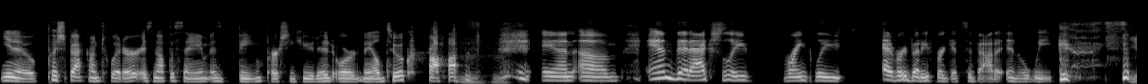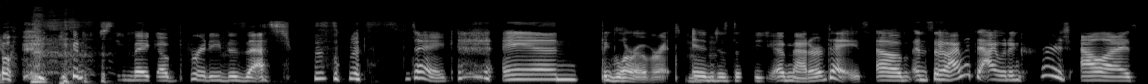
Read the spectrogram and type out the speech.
you know pushback on Twitter is not the same as being persecuted or nailed to a cross, mm-hmm. and um, and that actually frankly everybody forgets about it in a week. so you can actually make a pretty disastrous mistake and people are over it mm-hmm. in just a, few, a, matter of days. Um, and so I would I would encourage allies.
